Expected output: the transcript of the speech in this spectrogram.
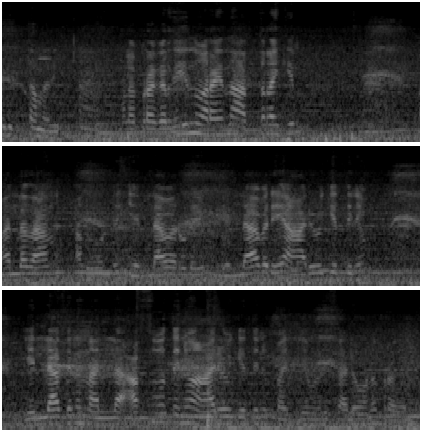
എടുത്താൽ മതി. നമ്മളെ പ്രകൃതി എന്ന് പറയുന്ന അത്രയ്ക്കും നല്ലതാണ്. അതുകൊണ്ട് എല്ലാവരുടെയും എല്ലാവരെയും ആരോഗ്യത്തിനും എല്ലാത്തിനും നല്ല അസുഖത്തിനും ആരോഗ്യത്തിനും പറ്റിയ ഒരു സ്ഥലമാണ് പ്രകൃതി.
